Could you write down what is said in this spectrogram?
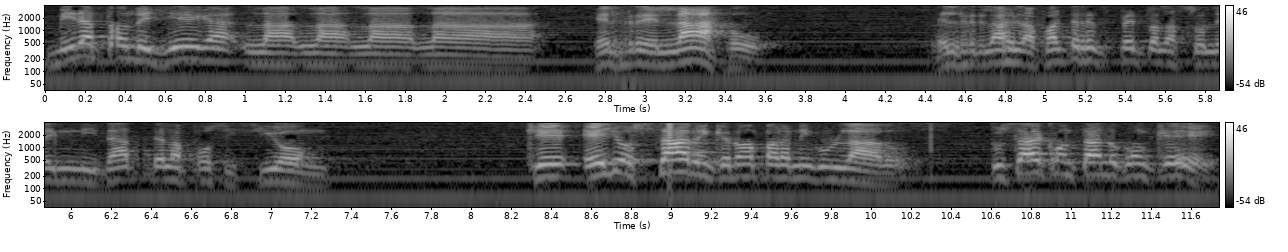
Mira hasta dónde llega la, la, la, la el relajo, el relajo y la falta de respeto a la solemnidad de la posición, que ellos saben que no van para ningún lado. ¿Tú sabes contando con qué?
